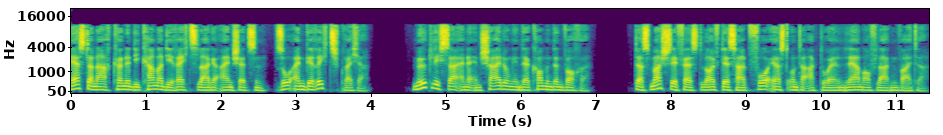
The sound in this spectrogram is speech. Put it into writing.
Erst danach könne die Kammer die Rechtslage einschätzen, so ein Gerichtssprecher. Möglich sei eine Entscheidung in der kommenden Woche. Das Maschseefest läuft deshalb vorerst unter aktuellen Lärmauflagen weiter.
